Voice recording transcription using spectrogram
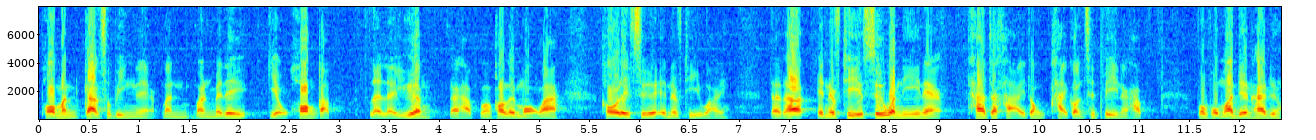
เพราะมันการสวิงเนี่ยมันมันไม่ได้เกี่ยวข้องกับหลาย ๆ เรื่องนะครับเพราะเขาเลยมองว่าเขาเลยซื้อ NFT ไว้ แต่ถ้า NFT ซื้อวันนี้เนี่ยถ้าจะขายต้องขายก่อนสิ้นปีนะครับ เพราะผมว่าเดือน 5 เดือน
